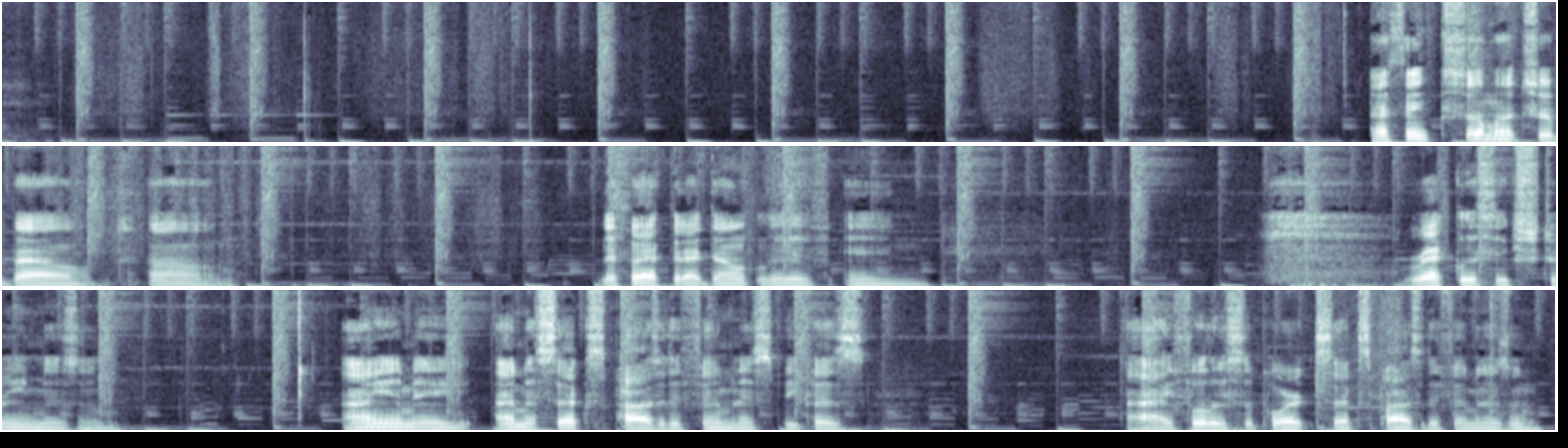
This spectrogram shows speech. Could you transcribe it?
I think so much about um, the fact that I don't live in reckless extremism. I am a I'm a sex positive feminist because I fully support sex positive feminism.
